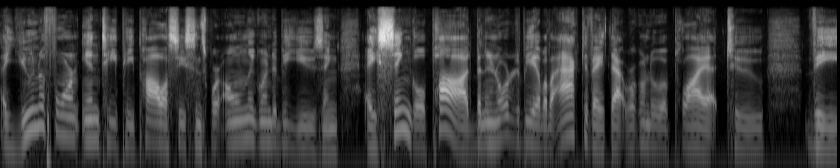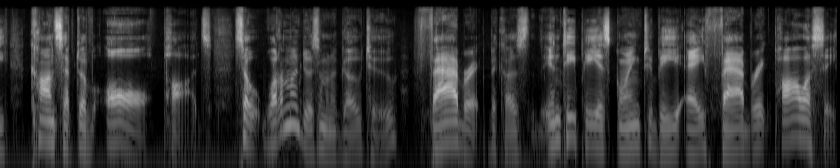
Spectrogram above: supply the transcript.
a uniform NTP policy since we're only going to be using a single pod but in order to be able to activate that we're going to apply it to the concept of all pods. So what I'm going to do is I'm going to go to fabric because NTP is going to be a fabric policy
